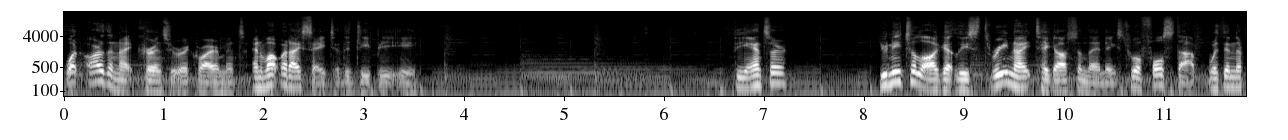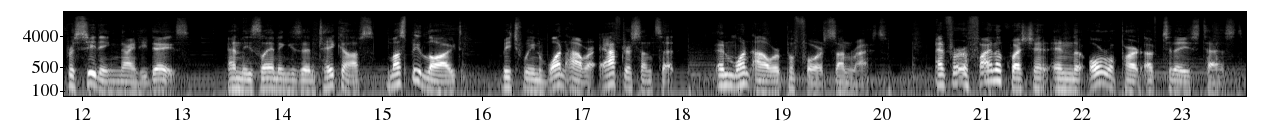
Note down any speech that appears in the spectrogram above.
what are the night currency requirements and what would I say to the DPE? The answer? You need to log at least three night takeoffs and landings to a full stop within the preceding 90 days, and these landings and takeoffs must be logged between one hour after sunset and one hour before sunrise. And for a final question in the oral part of today's test,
